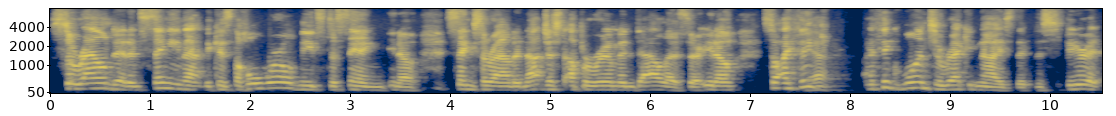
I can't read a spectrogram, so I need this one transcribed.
surrounded and singing that because the whole world needs to sing you know sing surrounded not just upper room in dallas or you know so i think yeah. i think one to recognize that the spirit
